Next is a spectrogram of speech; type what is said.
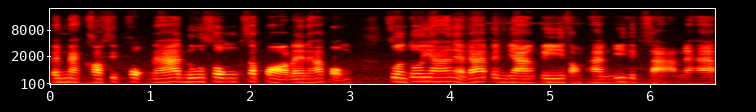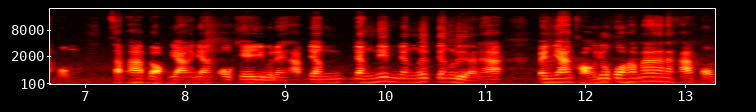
เป็นแม็กขอบ 16 นะฮะ ดูทรงสปอร์ตเลยนะครับผม ส่วนตัวยางเนี่ยได้เป็นยางปี 2023 นะฮะผม สภาพดอกยางยังโอเคอยู่นะครับ ยังยังนิ่มยังลึกยังเหลือนะฮะ เป็นยางของโยโกฮาม่านะครับผม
